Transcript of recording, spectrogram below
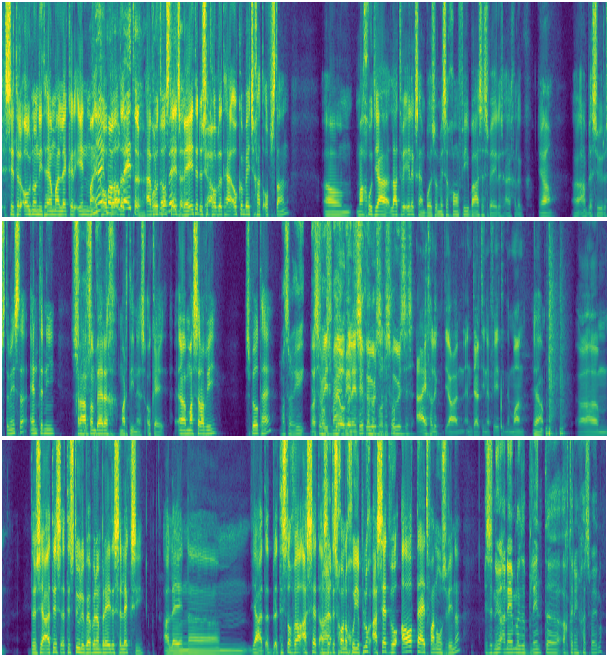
zit er ook nog niet helemaal lekker in. Maar nee, ik hoop maar wel, dat... beter. Hij wordt wel steeds beter, dus ik hoop dat hij ook een beetje gaat opstaan. Ehm, maar goed, ja, laten we eerlijk zijn, boys. We missen gewoon vier basisspelers eigenlijk Ja. eh, aan blessures. Tenminste, Anthony, Gravenberg, Martinez. Oké, eh Masraoui, speelt hij? Mij speelt, alleen Schuurs, worden, toch? Schuurs is eigenlijk ja, een een 13e, 14e man. Ja. Ehm, Dus ja, het is, het is tuurlijk, we hebben een brede selectie. Alleen, ehm, ja, het, het is toch wel AZ. AZ Maar- is gewoon een goede ploeg. AZ wil altijd van ons winnen. Is het nu aannemelijk dat Blind eh, achterin gaat spelen?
